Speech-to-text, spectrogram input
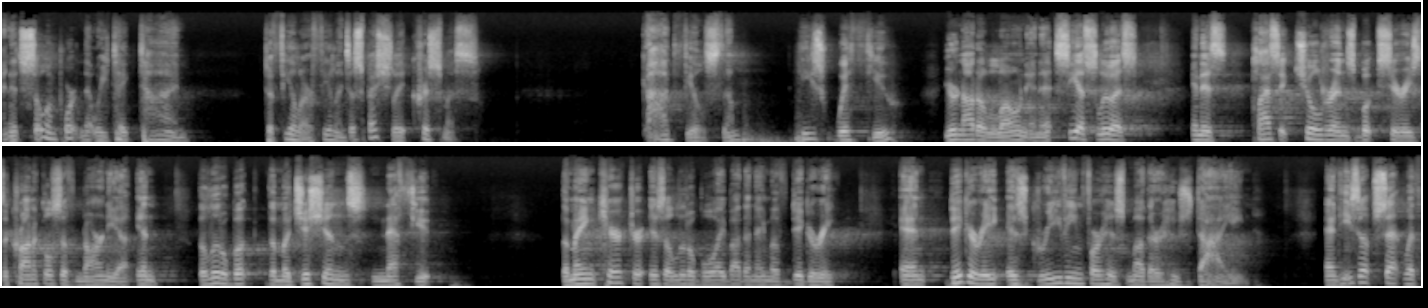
And it's so important that we take time to feel our feelings, especially at Christmas. God feels them, He's with you. You're not alone in it. C.S. Lewis, in his classic children's book series, The Chronicles of Narnia, in the little book, The Magician's Nephew, the main character is a little boy by the name of Diggory. And Diggory is grieving for his mother who's dying. And he's upset with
